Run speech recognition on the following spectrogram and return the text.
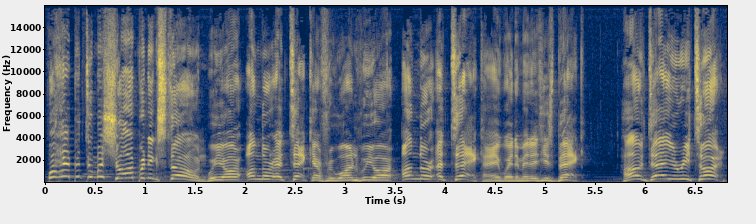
What happened to my sharpening stone? We are under attack, everyone. We are under attack. Hey, wait a minute. He's back. How dare you return?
